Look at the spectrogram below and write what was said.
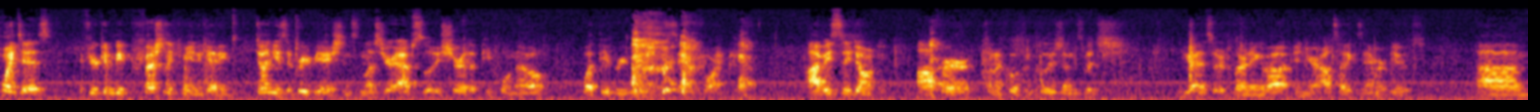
point is, if you're going to be professionally communicating, don't use abbreviations unless you're absolutely sure that people know what the abbreviations stand for. Obviously, don't offer clinical conclusions, which you guys are learning about in your outside exam reviews. Um,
